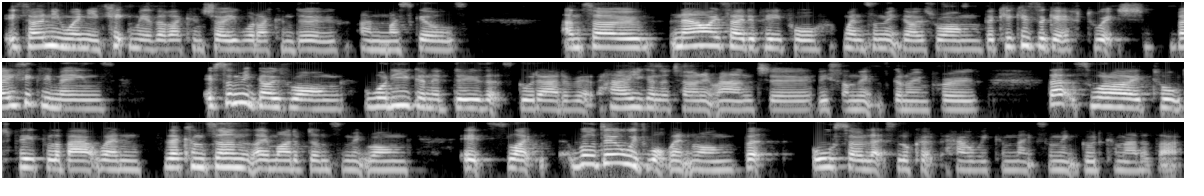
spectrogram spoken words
it's only when you kick me that I can show you what I can do and my skills. And so now I say to people when something goes wrong, the kick is a gift, which basically means if something goes wrong, what are you going to do that's good out of it? How are you going to turn it around to be something that's going to improve? That's what I talk to people about when they're concerned that they might have done something wrong. It's like, we'll deal with what went wrong, but also let's look at how we can make something good come out of that.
